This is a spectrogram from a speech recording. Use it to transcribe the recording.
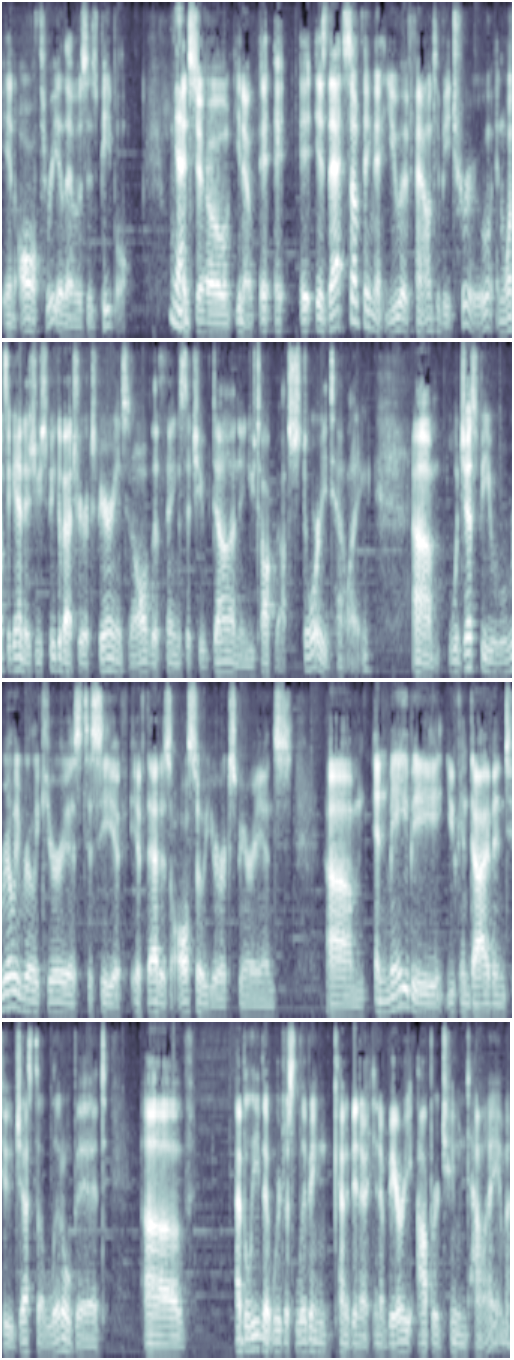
in all three of those is people yeah. And so, you know, it, it, is that something that you have found to be true? And once again, as you speak about your experience and all the things that you've done, and you talk about storytelling, um, would just be really, really curious to see if if that is also your experience, um, and maybe you can dive into just a little bit of. I believe that we're just living kind of in a in a very opportune time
